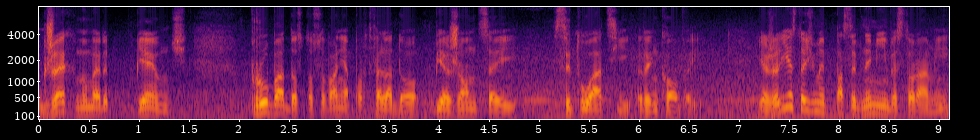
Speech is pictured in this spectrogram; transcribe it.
Grzech numer 5. Próba dostosowania portfela do bieżącej sytuacji rynkowej. Jeżeli jesteśmy pasywnymi inwestorami,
